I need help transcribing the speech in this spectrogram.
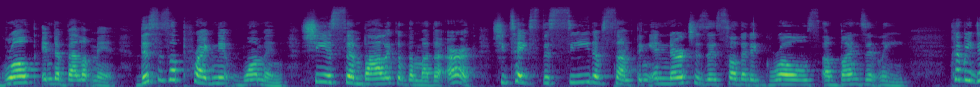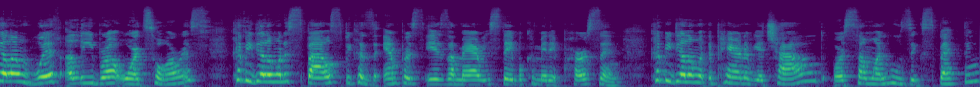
growth, and development. This is a pregnant woman. She is symbolic of the Mother Earth. She takes the seed of something and nurtures it so that it grows abundantly. Could be dealing with a Libra or a Taurus. Could be dealing with a spouse because the Empress is a married, stable, committed person. Could be dealing with the parent of your child or someone who's expecting.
